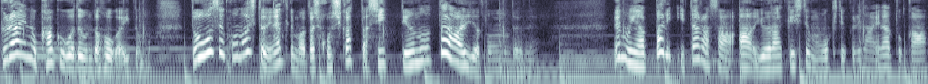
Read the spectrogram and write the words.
ぐらいの覚悟で産んだ方がいいと思うどうせこの人いなくても私欲しかったしっていうのだったらありだと思うんだよねでもやっぱりいたらさあ夜泣きしても起きてくれないなとか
